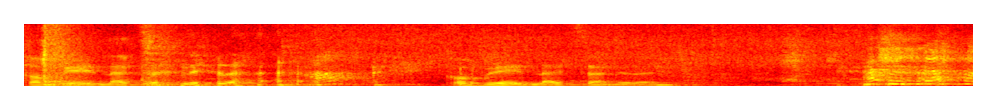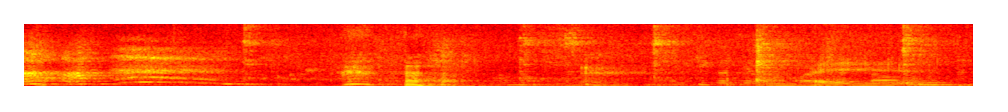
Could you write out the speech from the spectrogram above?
कपिराइट लाग्छ भनेर। कपिराइट लाग्छ भनेर नि।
